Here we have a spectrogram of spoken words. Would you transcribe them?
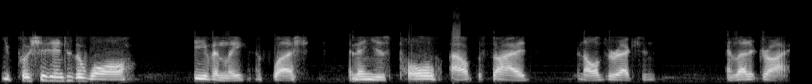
You push it into the wall evenly and flush, and then you just pull out the sides in all directions and let it dry.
